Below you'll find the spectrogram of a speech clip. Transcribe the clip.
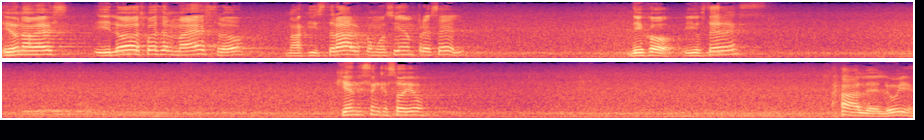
Y una vez, y luego después el maestro, magistral como siempre es él, dijo, ¿y ustedes? ¿Quién dicen que soy yo? Aleluya.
